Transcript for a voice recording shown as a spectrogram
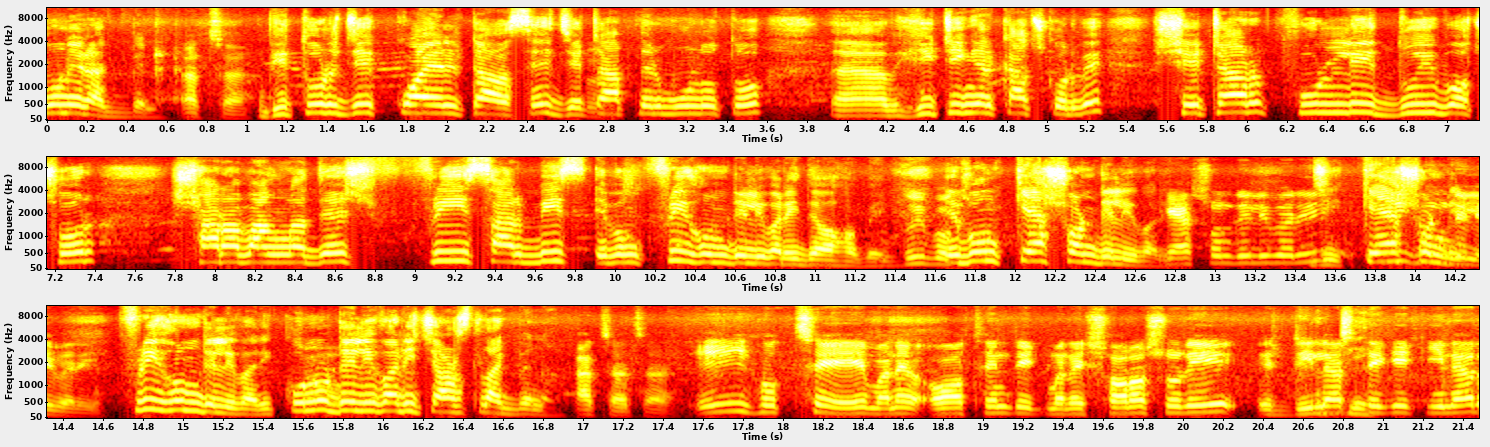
মনে রাখবেন। আচ্ছা। ভিতর যে কয়েলটা আছে যেটা আপনার মূলত হিটিং এর কাজ করবে সেটার ফুললি দুই বছর সারা বাংলাদেশ ফ্রি সার্ভিস এবং ফ্রি হোম ডেলিভারি দেওয়া হবে। এবং cash on delivery cash on delivery জি cash on delivery free home delivery কোনো ডেলিভারি চার্জ লাগবে না। আচ্ছা আচ্ছা। এই হচ্ছে মানে অথেন্টিক মানে সরাসরি ডিলার থেকে কিনার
